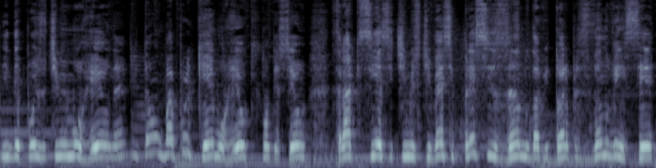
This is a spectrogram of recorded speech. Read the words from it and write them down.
e depois o time morreu, né? Então, mas por que morreu? O que aconteceu? Será que se esse time estivesse precisando da vitória, precisando vencer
